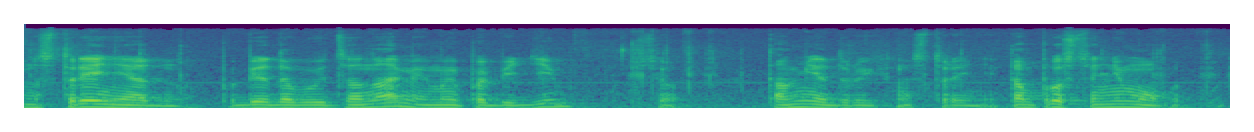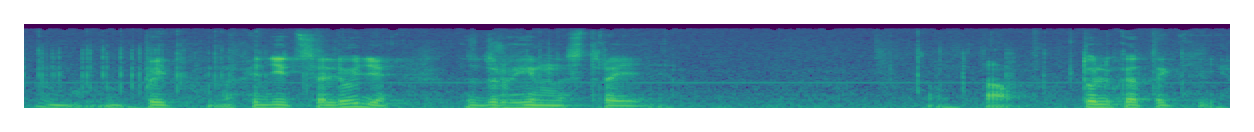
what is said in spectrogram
настроение одно. Победа будет за нами, мы победим. Все. Там нет других настроений. Там просто не могут быть, находиться люди с другим настроением. Там только такие.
